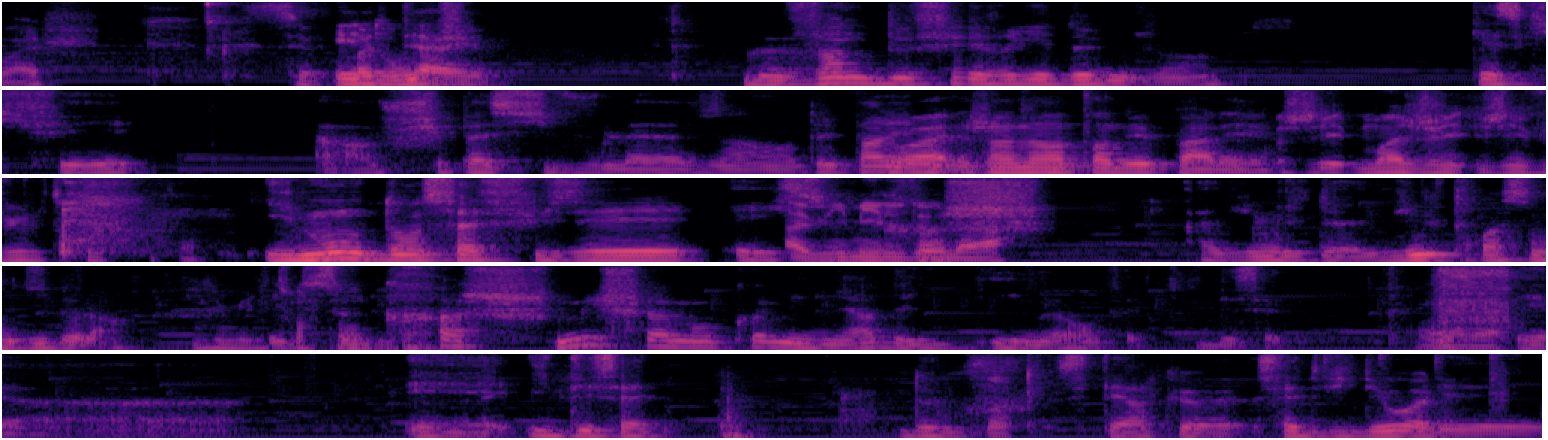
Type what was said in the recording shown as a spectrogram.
Bref. C'est Et pas donc, terrible. Le 22 février 2020, qu'est-ce qu'il fait? Alors, je sais pas si vous l'avez entendu parler. Ouais, j'en ai entendu parler. J'ai- Moi, j'ai j'ai vu le truc. Il monte dans sa fusée et il À se 8000 crache dollars. À 8000 de- 8310 dollars. Et il se 1310. crache méchamment comme une merde et il, il meurt en fait, il décède. Voilà. Et, euh, et il décède de ouf. Donc- C'est-à-dire que cette vidéo, elle est.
